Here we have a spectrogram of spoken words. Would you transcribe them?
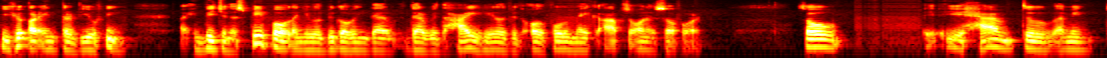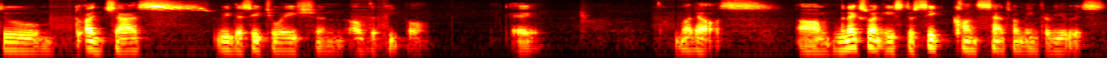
you are interviewing indigenous people and you will be going there there with high heels, with all full makeup, so on and so forth. So you have to, I mean, to to adjust with the situation of the people. Okay. What else? Um, the next one is to seek consent from interviewers.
